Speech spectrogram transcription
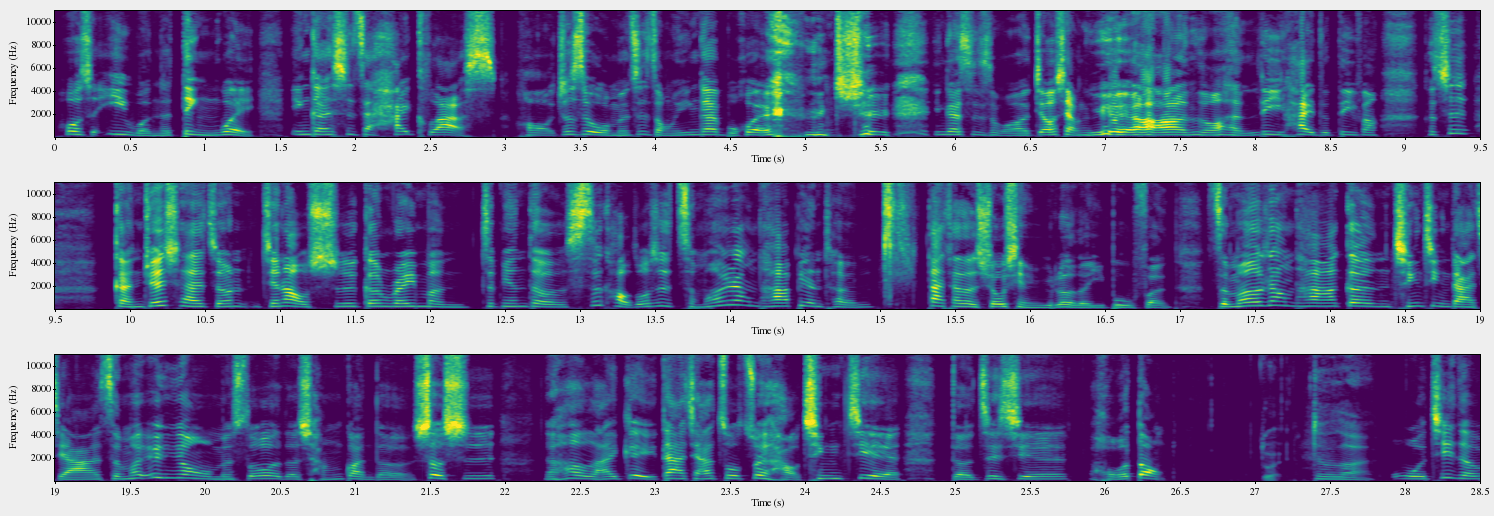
或者是艺文的定位应该是在 high class，好，就是我们这种应该不会 去，应该是什么交响乐啊，什么很厉害的地方。可是感觉起来，简简老师跟 Raymond 这边的思考都是怎么让它变成大家的休闲娱乐的一部分，怎么让它更亲近大家，怎么运用我们所有的场馆的设施。然后来给大家做最好清洁的这些活动，对对不对？我记得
